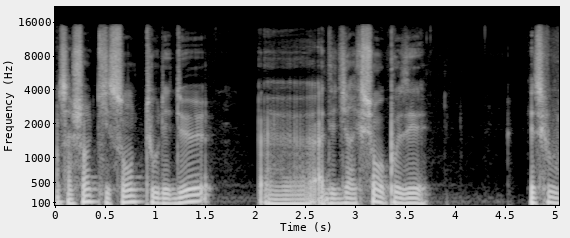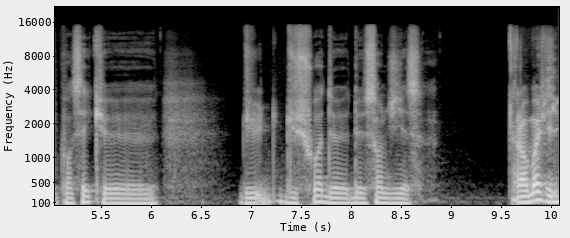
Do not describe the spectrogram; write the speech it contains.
en sachant qu'ils sont tous les deux euh, à des directions opposées Qu'est-ce que vous pensez que du, du choix de, de Sanji Alors moi j'ai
